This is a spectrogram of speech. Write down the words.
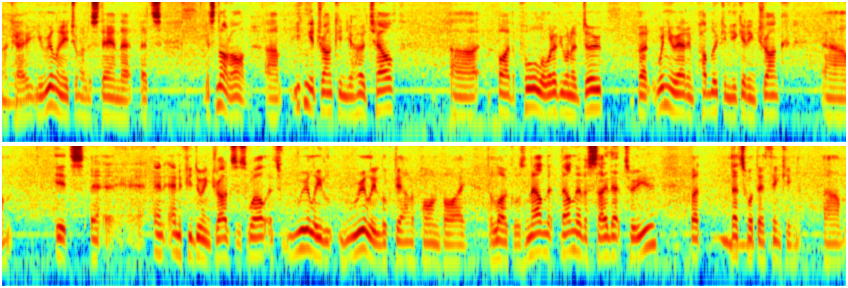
Okay, Yeah. you really need to understand that that's it's not on. Um, you can get drunk in your hotel, uh, by the pool or whatever you want to do, but when you're out in public and you're getting drunk, um, it's uh, and, and if you're doing drugs as well, it's really really looked down upon by the locals. And they'll they'll never say that to you, but that's what they're thinking. Um,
